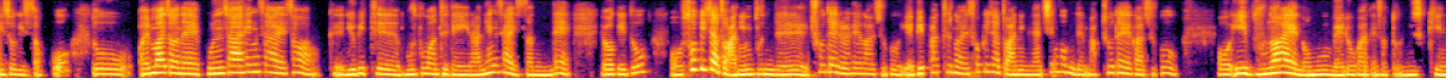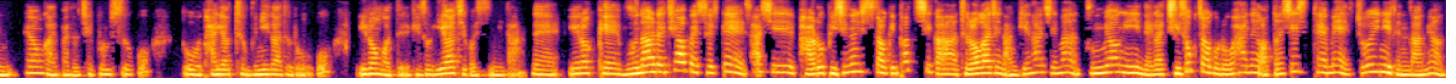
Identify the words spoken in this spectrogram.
계속 있었고 또 얼마 전에 본사 행사에서 그 뉴비트 movement day라는 행사 있었는데 여기도 어, 소비자도 아닌 분들 초대를 해가지고 예비 파트너의 소비자도 아닌 그냥 친구분들 막 초대해가지고 어, 이 문화에 너무 매료가 돼서 또 Nu Skin 회원 가입해서 제품 쓰고 또 다이어트 문의가 들어오고 이런 것들이 계속 이어지고 있습니다. 네, 이렇게 문화를 취업했을 때 사실 바로 비즈니스적인 터치가 들어가진 않긴 하지만 분명히 내가 지속적으로 하는 어떤 시스템에 조인이 된다면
